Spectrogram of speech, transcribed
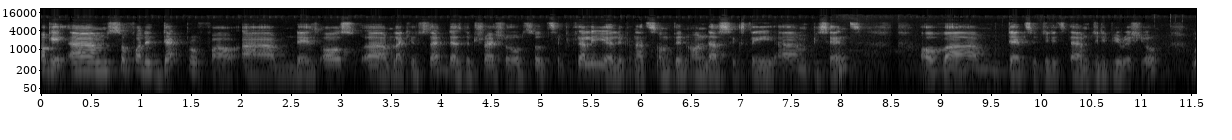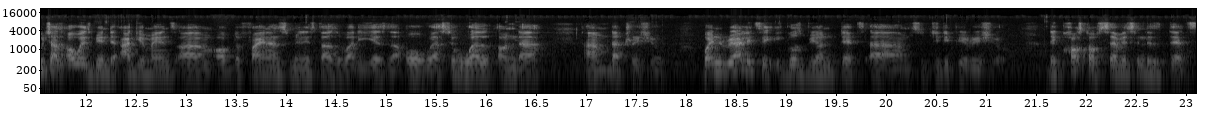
Okay, um, so for the debt profile, um, there's also, um, like you said, there's the threshold. So typically you're looking at something under 60 um, percent of um, debt to GDP um, ratio, which has always been the argument of the finance ministers over the years that, oh, we're still well under that ratio. When in reality, it goes beyond debt to GDP ratio the cost of servicing this debt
